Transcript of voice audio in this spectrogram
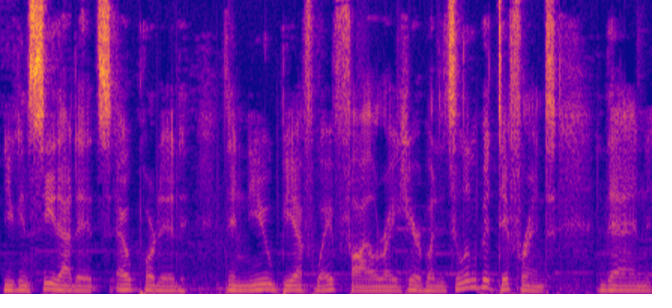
You can see that it's outported the new BF wave file right here, but it's a little bit different than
